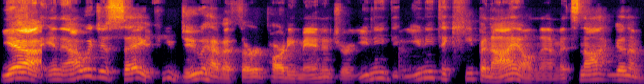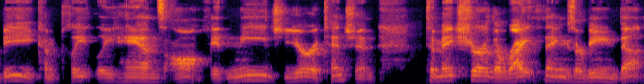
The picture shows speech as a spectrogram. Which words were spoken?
Yeah, and I would just say if you do have a third party manager, you need to, you need to keep an eye on them. It's not going to be completely hands off. It needs your attention to make sure the right things are being done.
